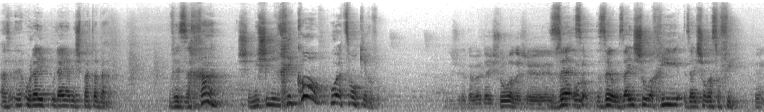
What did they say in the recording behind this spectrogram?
אז אה, אולי, אולי המשפט הבא. וזכה שמי שהרחיקו הוא עצמו קרבו. שהוא יקבל את האישור הזה זה, לו. זהו, זה האישור הכי, זה האישור הסופי. כן.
